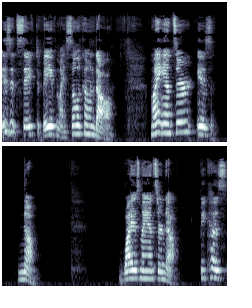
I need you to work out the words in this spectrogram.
is it safe to bathe my silicone doll? My answer is no. Why is my answer no? Because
